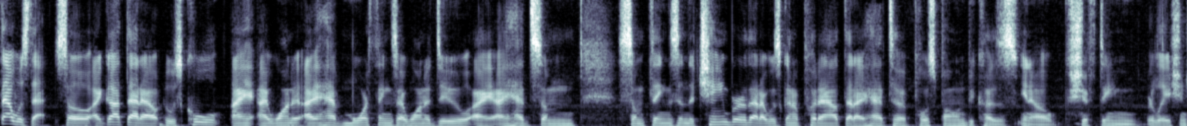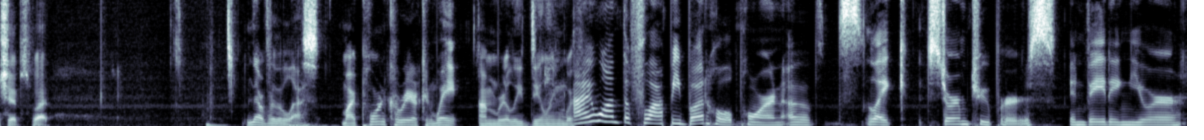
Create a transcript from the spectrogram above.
that was that so i got that out it was cool i i wanted i have more things i want to do i i had some some things in the chamber that i was going to put out that i had to postpone because you know shifting relationships but nevertheless my porn career can wait i'm really dealing with I want the floppy butthole porn of s- like stormtroopers invading your.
